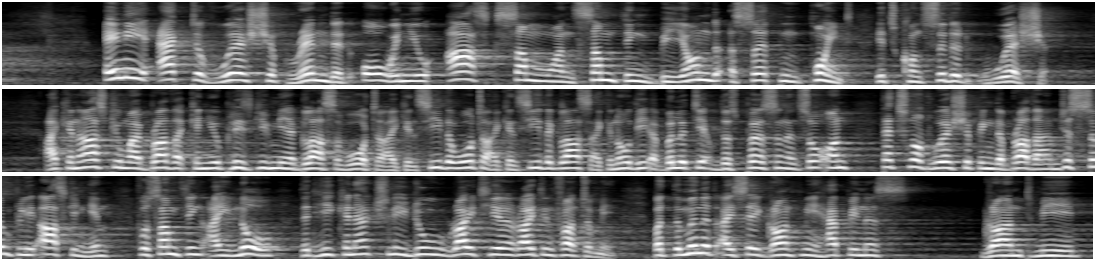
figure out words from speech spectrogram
any act of worship rendered, or when you ask someone something beyond a certain point, it's considered worship. I can ask you, my brother, can you please give me a glass of water? I can see the water, I can see the glass, I can know the ability of this person, and so on. That's not worshipping the brother. I'm just simply asking him for something I know that he can actually do right here, right in front of me. But the minute I say, grant me happiness, grant me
